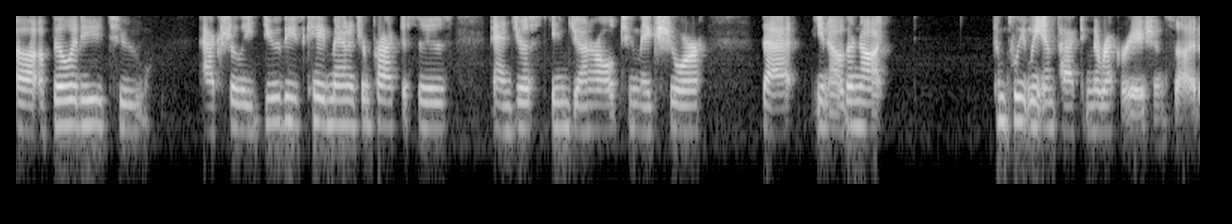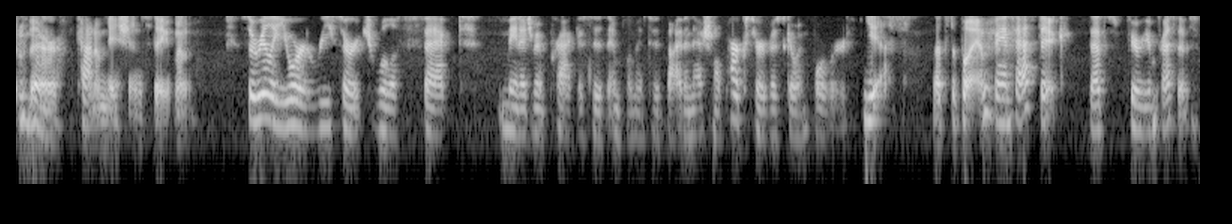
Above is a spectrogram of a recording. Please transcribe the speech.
uh, ability to actually do these cave management practices? And just in general to make sure that, you know, they're not completely impacting the recreation side of Mhm. their kind of mission statement. So, really, your research will affect management practices implemented by the National Park Service going forward. Yes, that's the plan. Fantastic. That's very impressive.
